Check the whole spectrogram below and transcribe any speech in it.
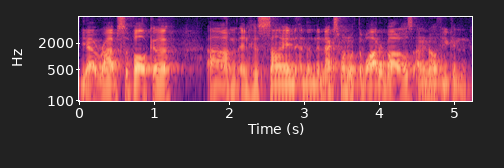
yeah, Rob Sivulka um, and his sign, and then the next one with the water bottles. I don't know if you can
